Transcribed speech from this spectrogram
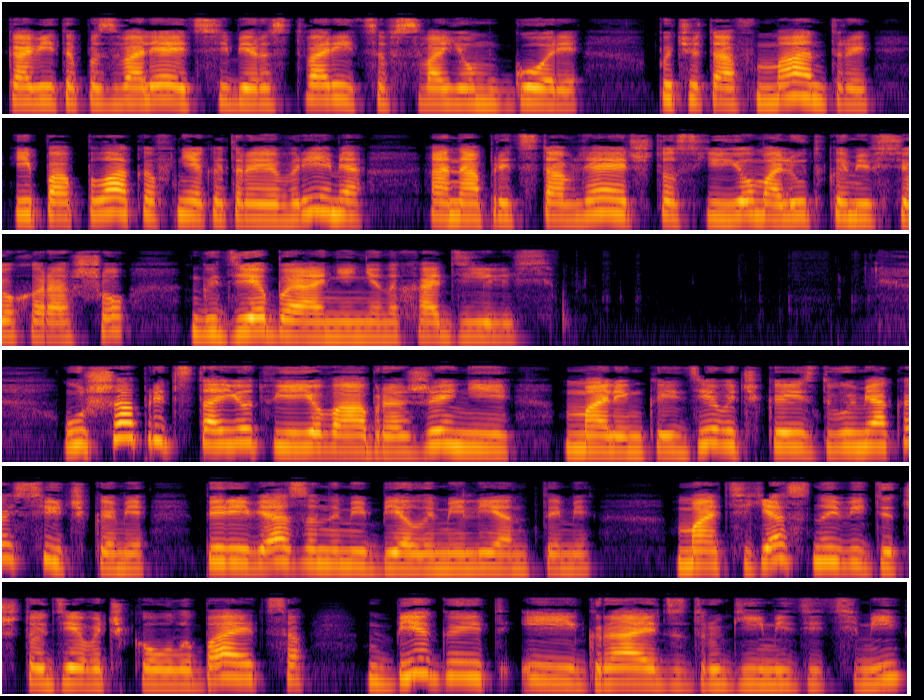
Кавита позволяет себе раствориться в своем горе. Почитав мантры и поплакав некоторое время, она представляет, что с ее малютками все хорошо, где бы они ни находились. Уша предстает в ее воображении маленькой девочкой с двумя косичками, перевязанными белыми лентами. Мать ясно видит, что девочка улыбается, бегает и играет с другими детьми,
